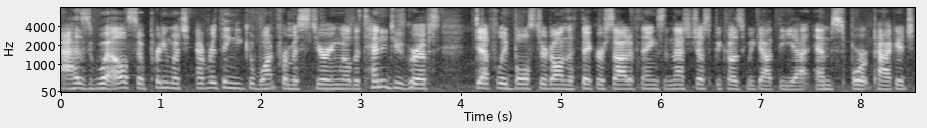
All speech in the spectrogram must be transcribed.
as well. So pretty much everything you could want from a steering wheel. The 10 and 2 grips definitely bolstered on the thicker side of things. And that's just because we got the uh, M Sport package.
